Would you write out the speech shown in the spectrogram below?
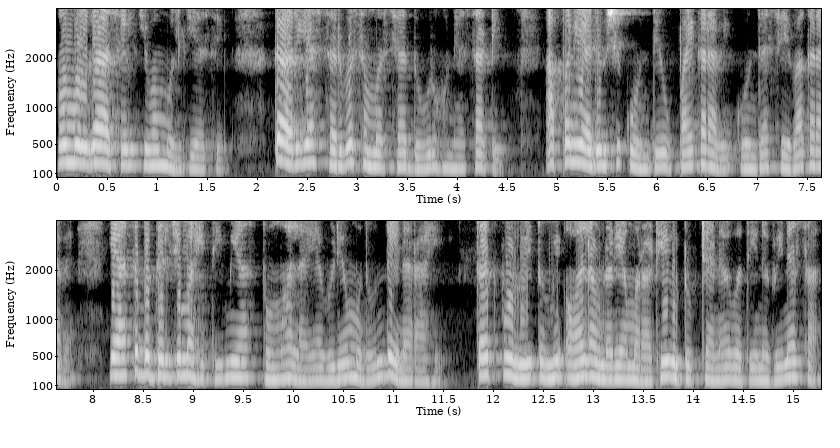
मग मुलगा असेल किंवा मुलगी असेल तर या सर्व समस्या दूर होण्यासाठी आपण या दिवशी कोणते उपाय करावे कोणत्या सेवा कराव्या याचबद्दलची माहिती मी आज तुम्हाला या व्हिडिओमधून देणार आहे. तत्पूर्वी तुम्ही ऑलराऊंडर या मराठी यूट्यूब चॅनलवरती नवीन असाल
